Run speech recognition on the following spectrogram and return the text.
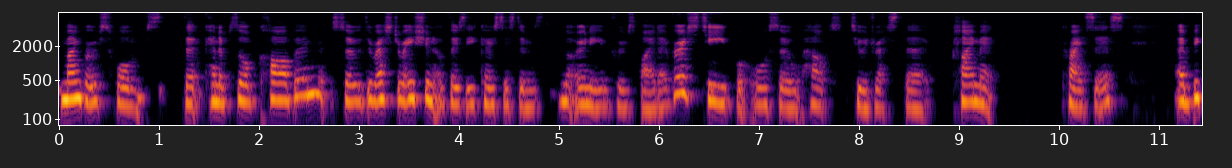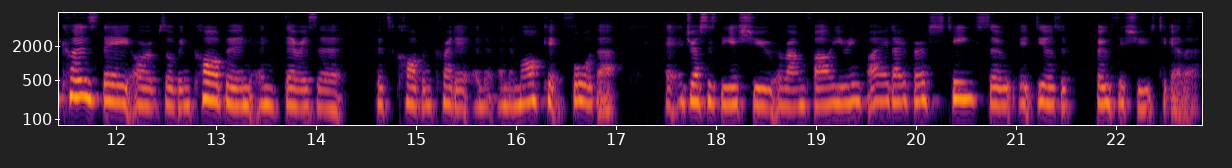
mangrove swamps that can absorb carbon. So the restoration of those ecosystems not only improves biodiversity, but also helps to address the climate crisis. Uh, because they are absorbing carbon and there is a there's carbon credit and, and a market for that, it addresses the issue around valuing biodiversity. So it deals with both issues together.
